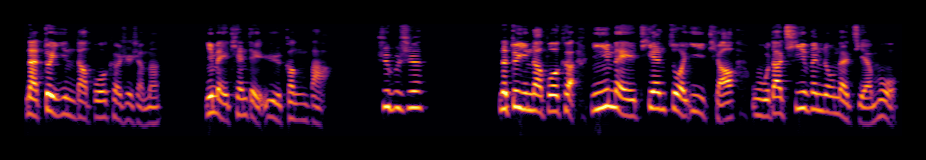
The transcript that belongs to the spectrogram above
那对应到播客是什么？你每天得日更吧？是不是？那对应到播客，你每天做一条五到七分钟的节目，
